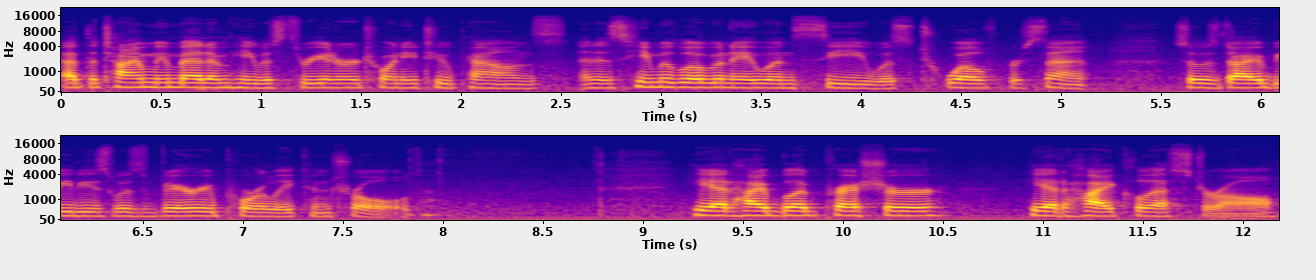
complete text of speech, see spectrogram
At the time we met him, he was 322 pounds, and his hemoglobin A1C was 12%, so his diabetes was very poorly controlled. He had high blood pressure, he had high cholesterol,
